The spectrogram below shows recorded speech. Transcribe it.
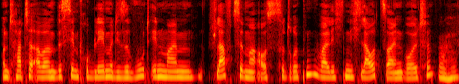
Und hatte aber ein bisschen Probleme, diese Wut in meinem Schlafzimmer auszudrücken, weil ich nicht laut sein wollte. Mhm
